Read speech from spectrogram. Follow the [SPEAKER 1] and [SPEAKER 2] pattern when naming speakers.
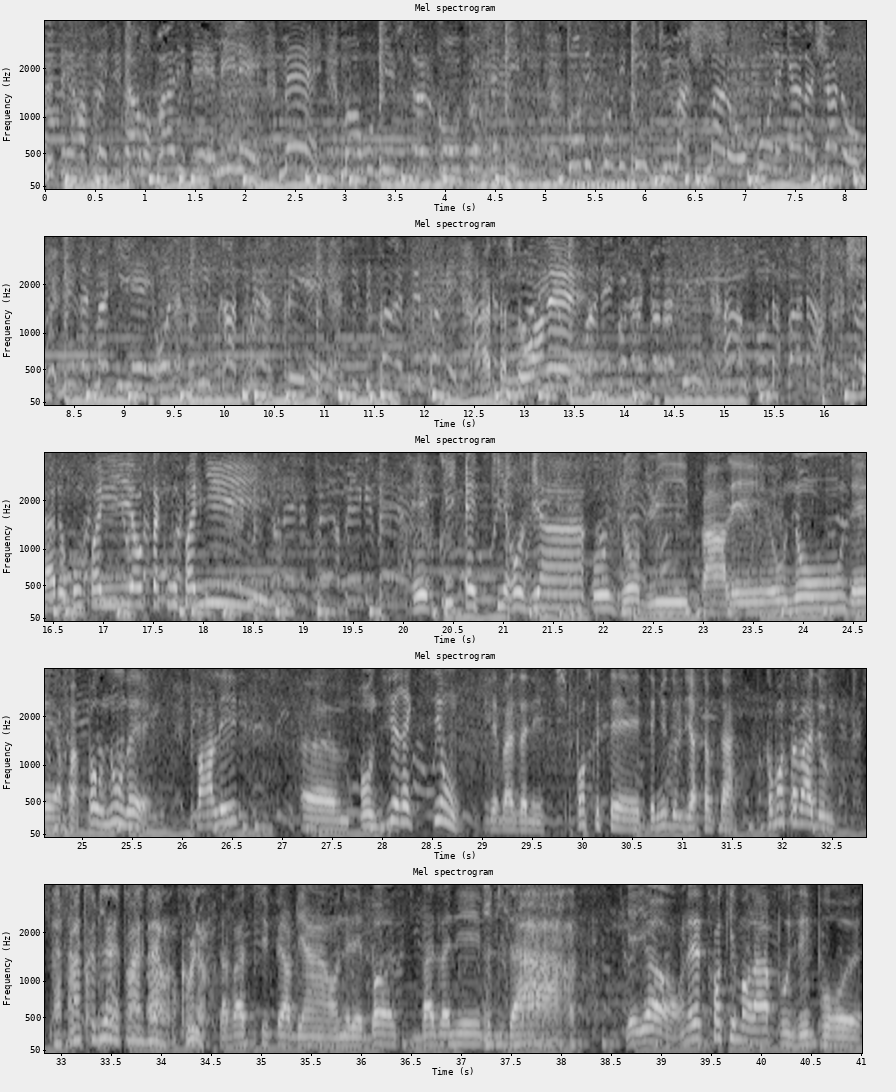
[SPEAKER 1] Le terrain précédemment balisé et miné. Mais mort ou vif, seul compte l'objectif. Ton dispositif, tu mâches malo pour les gars la Jado. Visage maquillé, grenade au nitrate, prêt à te plier. Si t'es pas préparé,
[SPEAKER 2] attache-toi
[SPEAKER 1] un décollage vers l'infini, arme, soldat, fada.
[SPEAKER 2] Shadow Compagnie en ta compagnie. Et qui est-ce qui revient aujourd'hui? Parler au nom des... Enfin, pas au nom des... Parler euh, en direction des basanés. Je pense que c'est mieux de le dire comme ça. Comment ça va, Adoum?
[SPEAKER 3] Bah, Ça va très bien, et toi, Albert? Cool
[SPEAKER 2] Ça va super bien. On est les boss, basanés, bizarres. Yeah, on est tranquillement là, posés pour euh,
